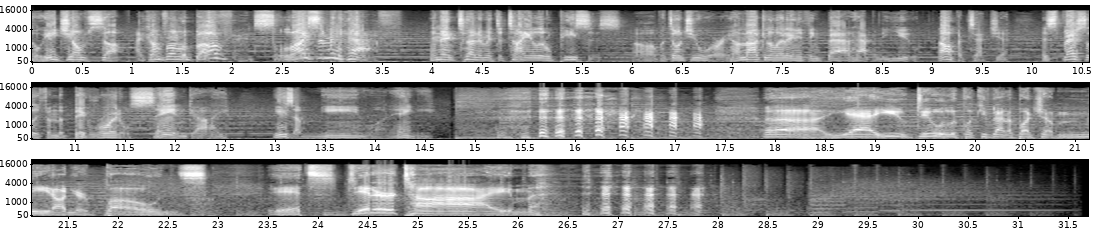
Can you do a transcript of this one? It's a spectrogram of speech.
So he jumps up. I come from above and slice him in half. And then turn him into tiny little pieces. Oh, but don't you worry, I'm not gonna let anything bad happen to you. I'll protect you, especially from the big roidal Saiyan guy. He's a mean one, ain't he? Uh, yeah, you do look like you've got a bunch of meat on your bones. It's dinner time.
